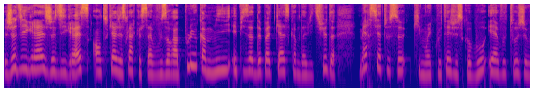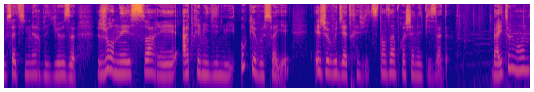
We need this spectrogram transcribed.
Je digresse, je digresse. En tout cas, j'espère que ça vous aura plu comme mini-épisode de podcast comme d'habitude. Merci à tous ceux qui m'ont écouté jusqu'au bout et à vous tous, je vous souhaite une merveilleuse journée, soirée, après-midi, nuit, où que vous soyez. Et je vous dis à très vite dans un prochain épisode. Bye tout le monde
